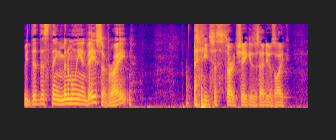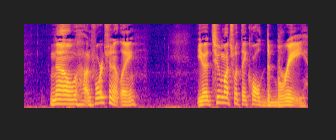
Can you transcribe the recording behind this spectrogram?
we did this thing minimally invasive, right?" he just started shaking his head. He was like, "No, unfortunately, you had too much what they call debris."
